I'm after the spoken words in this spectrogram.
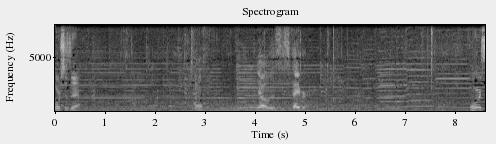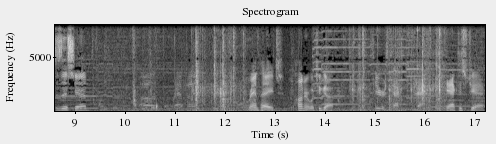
horse is that? Tough. Yo, this is favor. What horse is this, Shed? Rampage. Rampage. Hunter, what you got? Here is Cactus Jack. Cactus Jack.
